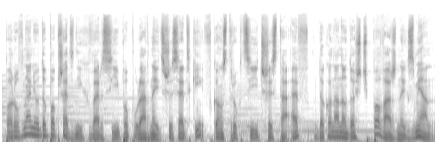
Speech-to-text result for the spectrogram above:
W porównaniu do poprzednich wersji popularnej 300 w konstrukcji 300F dokonano dość poważnych zmian.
